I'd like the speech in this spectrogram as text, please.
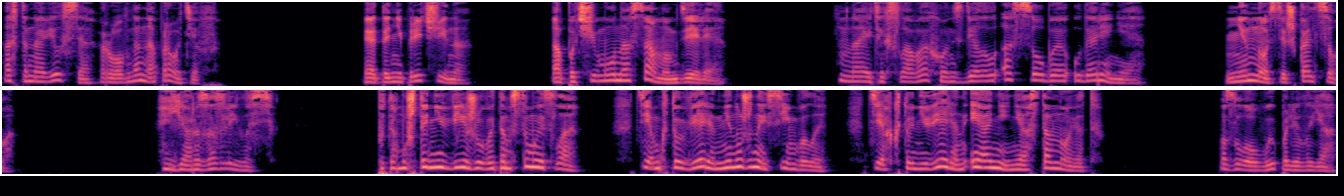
остановился ровно напротив. «Это не причина. А почему на самом деле?» На этих словах он сделал особое ударение. «Не носишь кольцо». Я разозлилась. «Потому что не вижу в этом смысла. Тем, кто верен, не нужны символы. Тех, кто не верен, и они не остановят». Зло выпалила я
